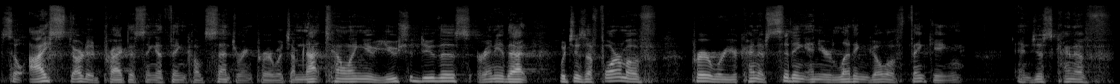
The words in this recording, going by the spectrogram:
So I started practicing a thing called centering prayer, which I'm not telling you you should do this or any of that, which is a form of prayer where you're kind of sitting and you're letting go of thinking and just kind of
